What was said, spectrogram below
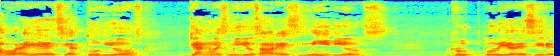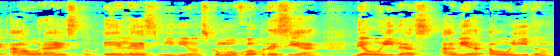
Ahora ella decía, tu Dios ya no es mi Dios, ahora es mi Dios. Ruth podía decir ahora esto, Él es mi Dios, como Job decía, de oídas había oído,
